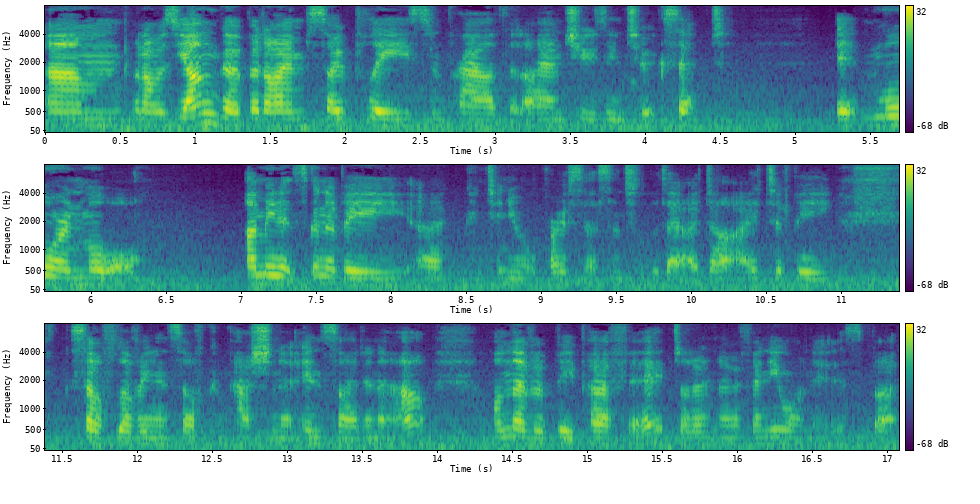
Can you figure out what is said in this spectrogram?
um, when I was younger, but I am so pleased and proud that I am choosing to accept it more and more I mean, it's going to be a continual process until the day I die to be self loving and self compassionate inside and out. I'll never be perfect. I don't know if anyone is, but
